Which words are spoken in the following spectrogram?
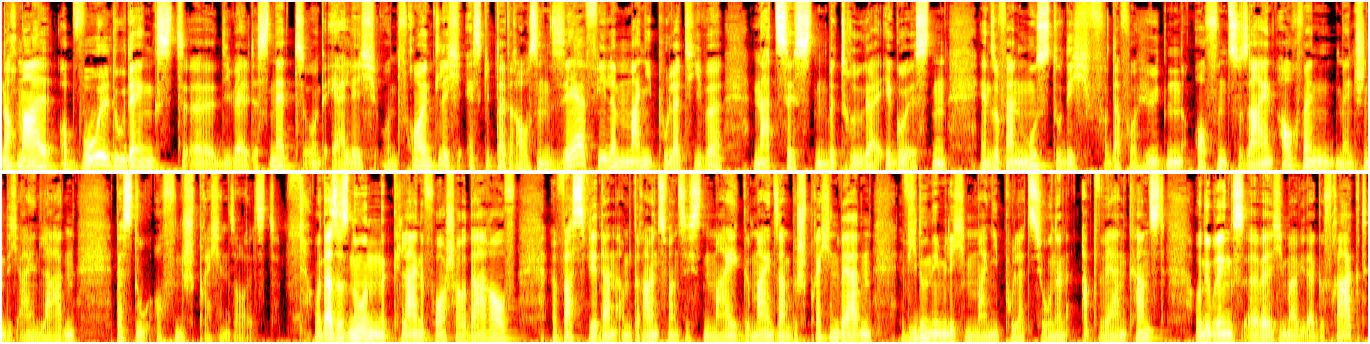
Nochmal, obwohl du denkst, äh, die Welt ist nett und ehrlich und freundlich, es gibt da draußen sehr viele manipulative Narzissten, Betrüger, Egoisten. Insofern musst du dich davor hüten, offen zu sein, auch wenn Menschen dich einladen, dass du offen sprechen sollst. Und das ist nun eine kleine Vorschau darauf, was wir dann am 23. Mai gemeinsam besprechen werden, wie du nämlich Manipulationen abwehren kannst. Und übrigens äh, werde ich immer wieder gefragt,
